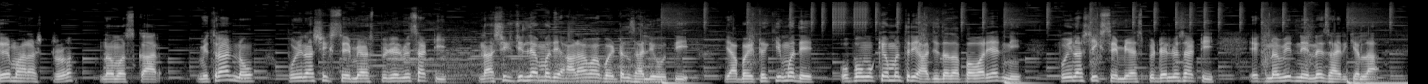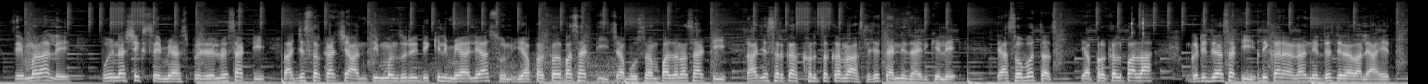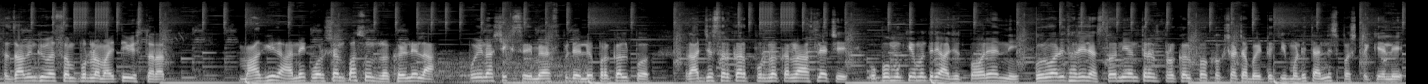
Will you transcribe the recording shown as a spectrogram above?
जय महाराष्ट्र नमस्कार. मित्रांनो Pune Nashik semi speed रेल्वेसाठी नाशिक जिल्ह्यामध्ये आढावा बैठक झाली होती. या बैठकीमध्ये उपमुख्यमंत्री अजितदादा पवार यांनी पुणे नाशिक सेमी स्पीड रेल्वेसाठी एक नवीन निर्णय जाहीर केला. ते म्हणाले पुणे नाशिक सेमी स्पीड रेल्वेसाठी राज्य सरकारची अंतिम मंजुरी देखील मिळाली असून या प्रकल्पासाठीच्या भूसंपादनासाठी राज्य सरकार खर्च करणार असल्याचे त्यांनी जाहीर केले. त्यासोबतच या प्रकल्पाला गती देण्यासाठी अधिकाऱ्यांना निर्देश देण्यात आले आहेत. तर जाणून घेऊया संपूर्ण माहिती विस्तारात. मागील अनेक वर्षांपासून रखडलेला पुणे नाशिक सेमी हॉस्पिटल प्रकल्प राज्य सरकार पूर्ण करणार असल्याचे उपमुख्यमंत्री अजित पवार यांनी गुरुवारी झालेल्या संनियंत्रण प्रकल्प कक्षाच्या बैठकीमध्ये त्यांनी स्पष्ट केले.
